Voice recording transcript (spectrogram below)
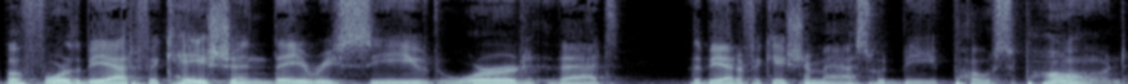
before the beatification, they received word that the beatification mass would be postponed.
